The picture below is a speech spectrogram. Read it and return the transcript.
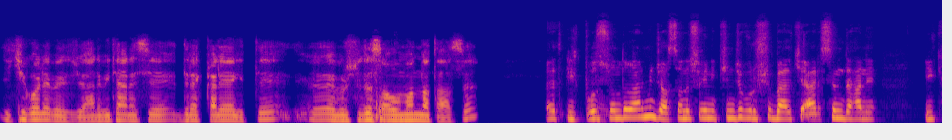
iki gole benziyor. Yani bir tanesi direkt kaleye gitti. Öbürsü de savunmanın hatası. Evet ilk pozisyonda vermeyince Hasan Hüseyin ikinci vuruşu belki Ersin de hani ilk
